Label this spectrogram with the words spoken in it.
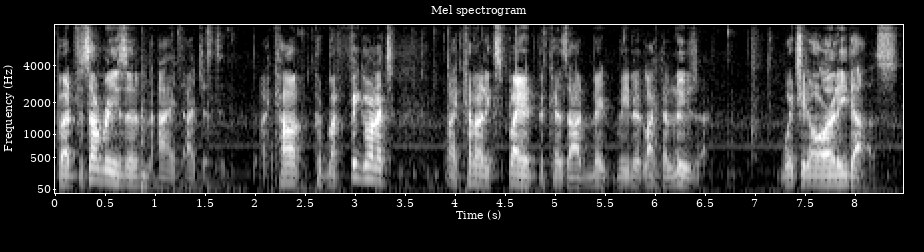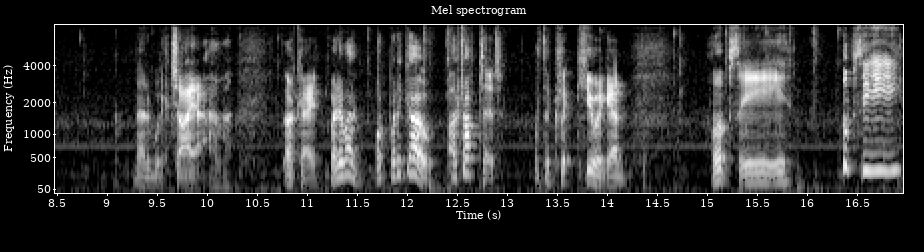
but for some reason, I, I just... I can't put my finger on it. I cannot explain it because I'd make me look like a loser. Which it already does. Than which I am. Okay, where did I... What, where'd it go? I dropped it. I have to click Q again. Oopsie. Oopsie.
